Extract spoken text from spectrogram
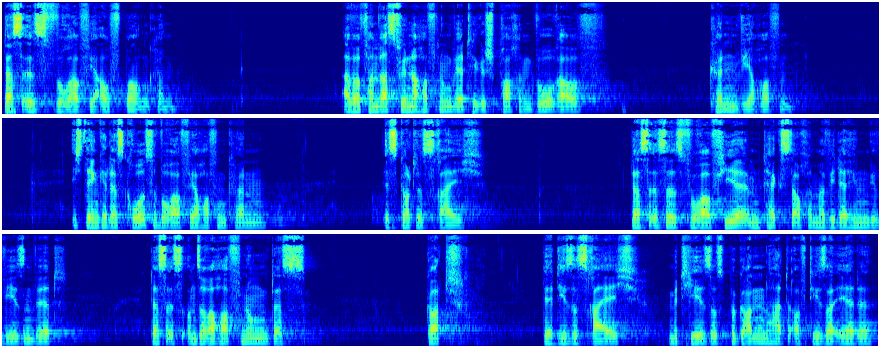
Das ist, worauf wir aufbauen können. Aber von was für einer Hoffnung wird hier gesprochen? Worauf können wir hoffen? Ich denke, das Große, worauf wir hoffen können, ist Gottes Reich. Das ist es, worauf hier im Text auch immer wieder hingewiesen wird. Das ist unsere Hoffnung, dass Gott, der dieses Reich mit Jesus begonnen hat auf dieser Erde,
